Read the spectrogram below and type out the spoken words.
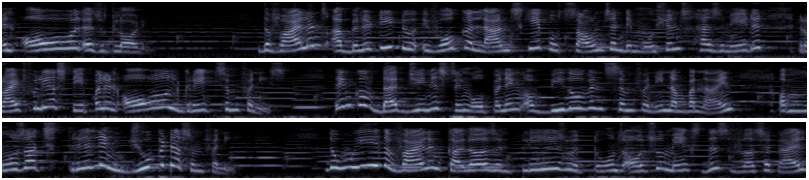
in all its glory. The violin's ability to evoke a landscape of sounds and emotions has made it rightfully a staple in all great symphonies. Think of that genius string opening of Beethoven's Symphony No. 9 or Mozart's thrilling Jupiter Symphony. The way the violin colors and plays with tones also makes this versatile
